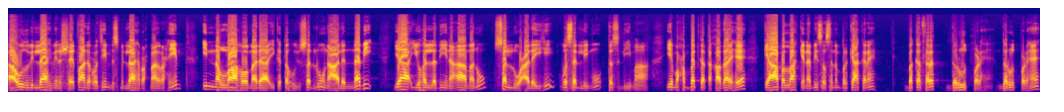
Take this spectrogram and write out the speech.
आऊज़बिल्लिमिनशैतानरजीम बसमीम इन अल्लाह मलाइकतहू नबी या युहल्लदीन आमनु सल्लु अलैहि वसल्लिमु तस्लीमा। ये मोहब्बत का तकादा है कि आप अल्लाह के नबी वसल्लम पर क्या करें? बकसरत दरूद पढ़ें दरूद पढ़ें।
